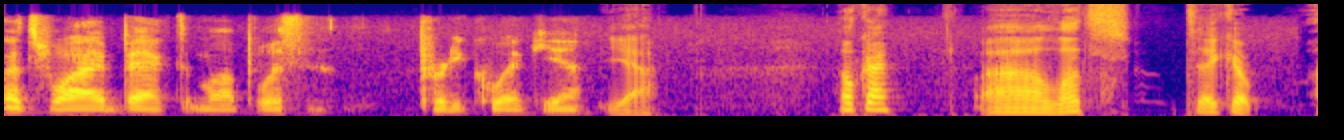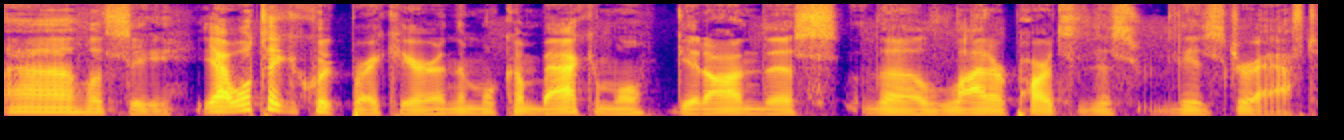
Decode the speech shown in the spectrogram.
That's why I backed him up with pretty quick. Yeah. Yeah. Okay. Uh, let's take a. Uh, let's see. Yeah, we'll take a quick break here, and then we'll come back and we'll get on this the latter parts of this this draft.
